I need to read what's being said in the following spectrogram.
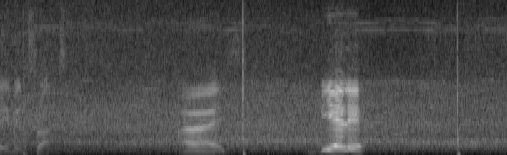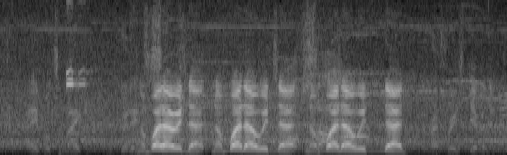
team in front. All right. Bailly. Able to make a good No bother with that. No bother with that. No bother with that. The referee's given it.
